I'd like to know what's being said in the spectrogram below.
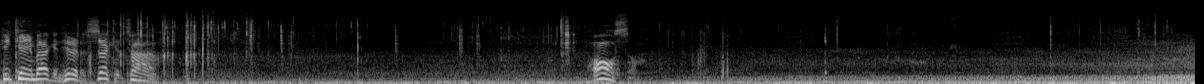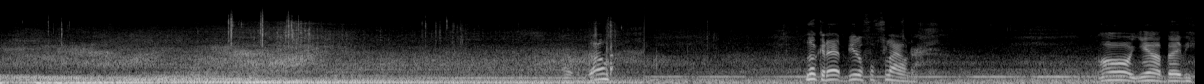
He came back and hit it a second time. Awesome. go. Look at that beautiful flounder. Oh yeah, baby.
